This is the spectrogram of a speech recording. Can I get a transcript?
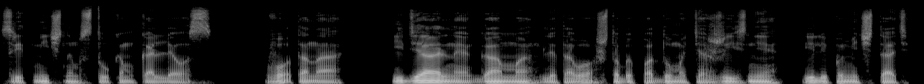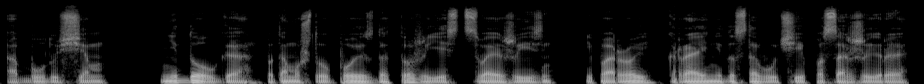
с ритмичным стуком колес. Вот она, идеальная гамма для того, чтобы подумать о жизни или помечтать о будущем. Недолго, потому что у поезда тоже есть своя жизнь и порой крайне доставучие пассажиры.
